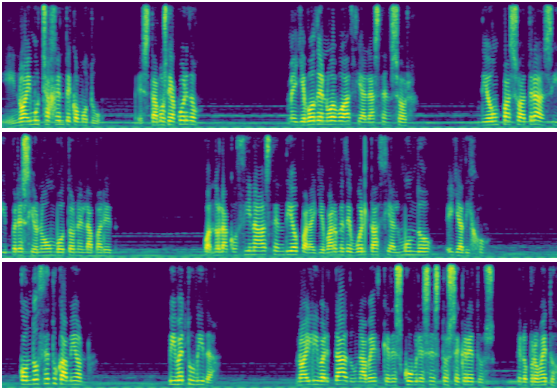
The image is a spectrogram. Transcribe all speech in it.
Y no hay mucha gente como tú. ¿Estamos de acuerdo? Me llevó de nuevo hacia el ascensor. Dio un paso atrás y presionó un botón en la pared. Cuando la cocina ascendió para llevarme de vuelta hacia el mundo, ella dijo, Conduce tu camión. Vive tu vida. No hay libertad una vez que descubres estos secretos, te lo prometo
